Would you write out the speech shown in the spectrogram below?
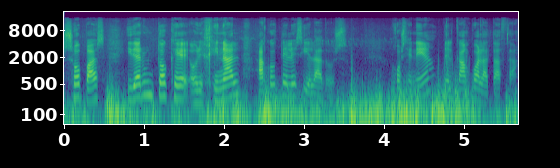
sopas y dar un toque original a cócteles y helados. Josenea del campo a la taza.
